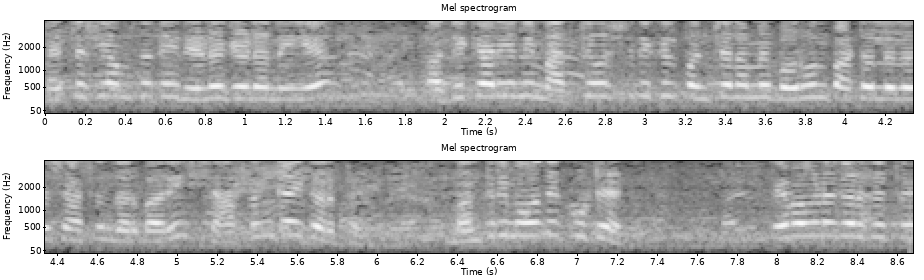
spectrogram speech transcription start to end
ह्याच्याशी आमचं काही देणं घेणं नाहीये. अधिकाऱ्यांनी मागच्या वर्षी देखील पंचनामे भरून पाठवलेलं शासन दरबारी शासन काय करतंय? मंत्री महोदय कुठे आहेत? ते बघणं गरजेचं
